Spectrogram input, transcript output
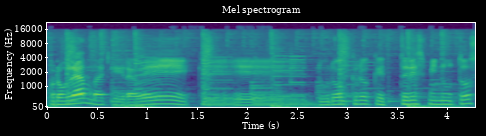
programa que grabé, duró creo que tres minutos,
